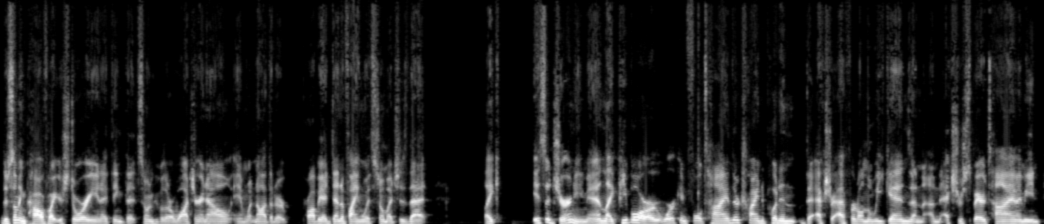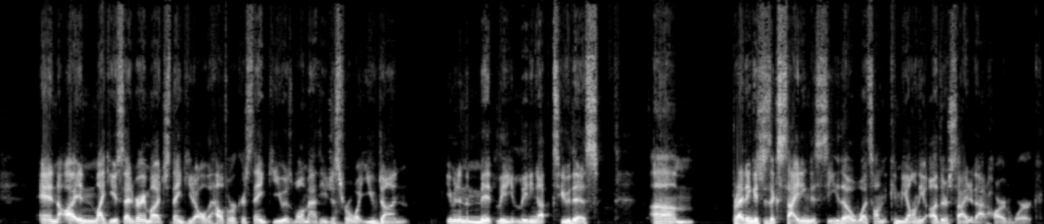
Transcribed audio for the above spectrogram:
there's something powerful about your story. And I think that so many people that are watching right now and whatnot that are probably identifying with so much is that like it's a journey, man. Like people are working full time. They're trying to put in the extra effort on the weekends and an extra spare time. I mean, and and like you said, very much thank you to all the health workers. Thank you as well, Matthew, just for what you've done, even in the mid lead, leading up to this. Um, but I think it's just exciting to see though what's on can be on the other side of that hard work.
